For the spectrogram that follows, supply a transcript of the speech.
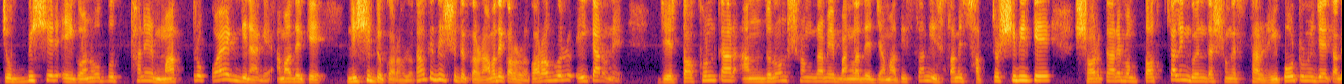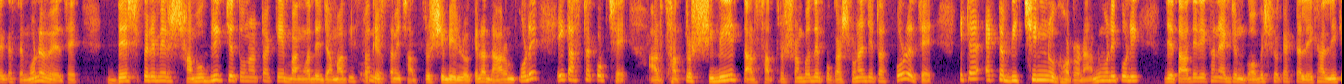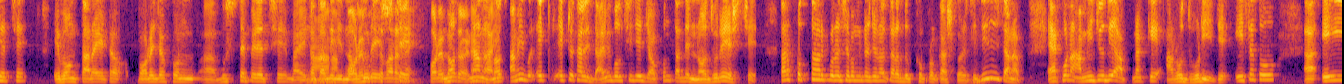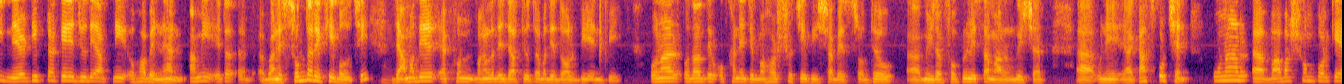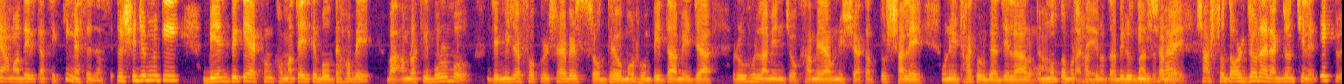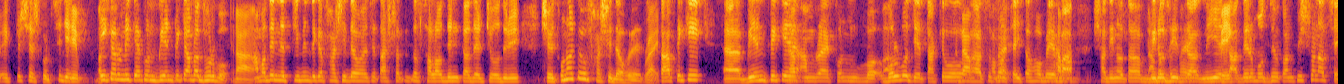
এই গণ অভ্যুত্থানের মাত্র কয়েকদিন আগে আমাদেরকে নিষিদ্ধ করা হলো। কাউকে নিষিদ্ধ করা আমাদের করা হলো। করা হলো এই কারণে যে তখনকার আন্দোলন সংগ্রামে বাংলাদেশ জামাত ইসলামী ইসলামী ছাত্র শিবিরকে সরকার এবং তৎকালীন গোয়েন্দা সংস্থার রিপোর্ট অনুযায়ী তাদের কাছে মনে হয়েছে দেশপ্রেমের সামগ্রিক চেতনাটাকে বাংলাদেশ জামাত ইসলাম ইসলামী ছাত্র শিবির লোকেরা ধারণ করে এই কাজটা করছে। আর ছাত্র শিবির তার ছাত্র সংবাদে প্রকাশনা যেটা করেছে এটা একটা বিচ্ছিন্ন ঘটনা। আমি মনে করি যে তাদের এখানে একজন গবেষক একটা লেখা লিখেছে এবং তারা এটা পরে যখন বুঝতে পেরেছে বা এটা তাদের নজরে এসছে না না আমি একটু খালি আমি বলছি যে যখন তাদের নজরে এসছে তারা প্রত্যাহার করেছে এবং এটার জন্য তারা দুঃখ প্রকাশ করেছে। দিদি জানাব এখন আমি যদি আপনাকে আরও ধরি যে এটা তো এই নেগেটিভটাকে যদি আপনি ওভাবে নেন আমি এটা মানে শ্রদ্ধা রেখেই বলছি যে আমাদের এখন বাংলাদেশ জাতীয়তাবাদী দল বিএনপি ওনার ওনাদের ওখানে যে মহাসচিব হিসাবে শ্রদ্ধেয় আহ, মির্জা ফখরুল ইসলাম আলমগীর সাহেব উনি কাজ করছেন ওনার বাবা সম্পর্কে আমাদের কাছে কি মেসেজ আছে? তো সেজন্য কি বিএনপি কে এখন ক্ষমা চাইতে বলতে হবে? বা আমরা কি বলব যে মির্জা ফখরুল সাহেবের শ্রদ্ধেয় মরহুম পিতা মির্জা রুহুল আমিন চোখামিয়া উনিশশো একাত্তর সালে উনি ঠাকুরগাঁ জেলার অন্যতম মানে স্বাধীনতা বিরোধী হিসাবে সাতশো দশ জনের একজন ছিলেন। একটু একটু শেষ করছি যে এই কারণে কি এখন বিএনপি কে আমরা ধরবো। আমাদের নেতৃবৃন্দকে ফাঁসি দেওয়া হয়েছে তার সাথে তো সালাউদ্দিন কাদের চৌধুরী সে ওনাকেও ফাঁসি দেওয়া হয়েছে। তাতে কি বিএনপি কে আমরা এখন বলব যে তাকেও ক্ষমা চাইতে হবে বা স্বাধীনতা বিরোধিতা নিয়ে তাদের মধ্যে কনফিউশন আছে।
